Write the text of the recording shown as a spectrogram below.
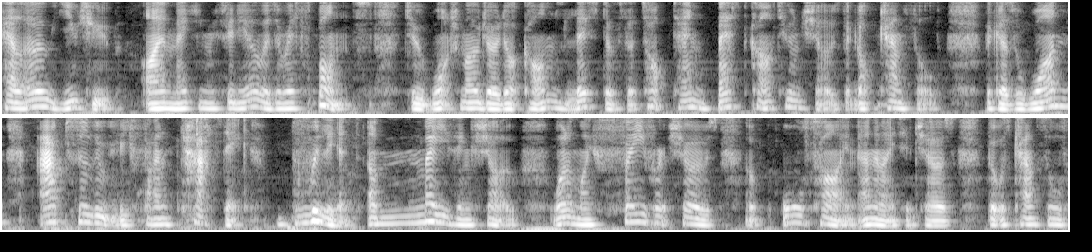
Hello YouTube, I am making this video as a response to WatchMojo.com's list of the top 10 best cartoon shows that got cancelled because one absolutely fantastic, brilliant, amazing show, one of my favourite shows of all time, animated shows, that was cancelled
